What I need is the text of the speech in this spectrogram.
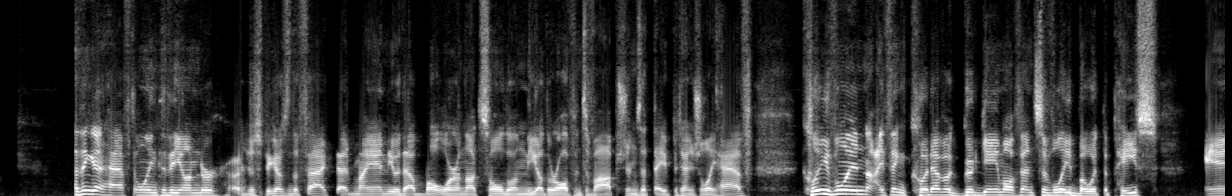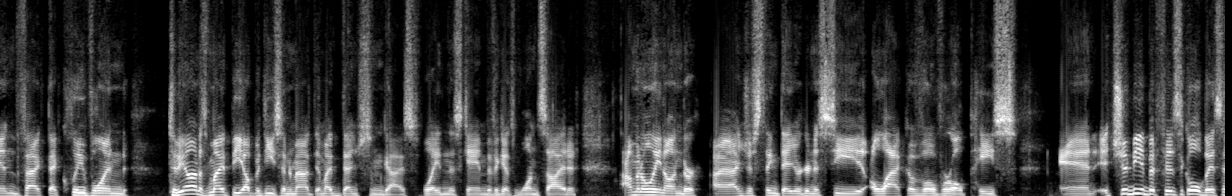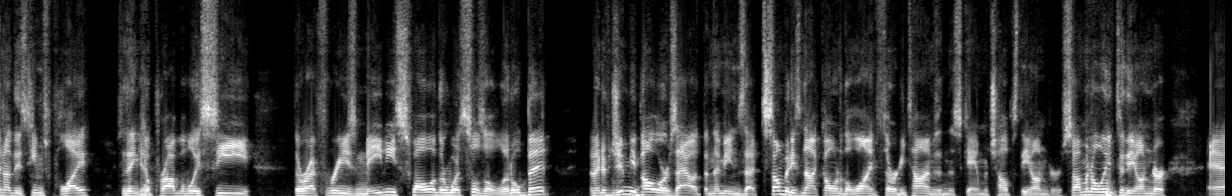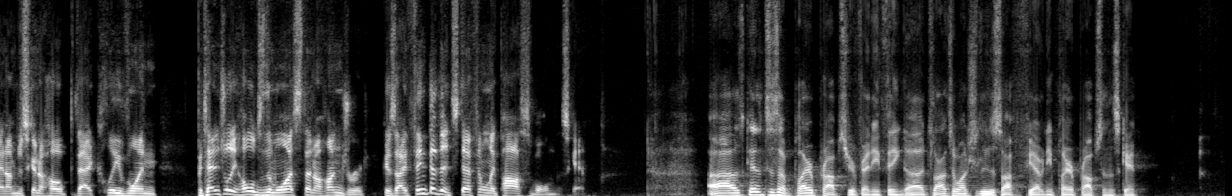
I think I have to lean to the under uh, just because of the fact that Miami without Butler, I'm not sold on the other offensive options that they potentially have. Cleveland, I think, could have a good game offensively, but with the pace, and the fact that Cleveland, to be honest, might be up a decent amount. They might bench some guys late in this game if it gets one sided. I'm going to lean under. I, I just think that you're going to see a lack of overall pace, and it should be a bit physical based on how these teams play. So I think yep. you'll probably see the referees maybe swallow their whistles a little bit. I mean, if Jimmy Butler's out, then that means that somebody's not going to the line 30 times in this game, which helps the under. So I'm going to lean to the under, and I'm just going to hope that Cleveland potentially holds them less than 100 because I think that it's definitely possible in this game. Uh, let's get into some player props here, if anything. Uh, Delonte, why don't you lead us off if you have any player props in this game?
